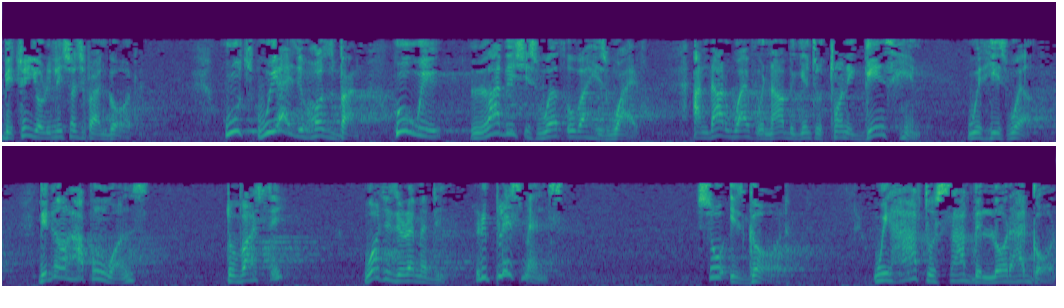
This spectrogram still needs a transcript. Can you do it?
between your relationship and God? Which, where is the husband who will lavish his wealth over his wife, and that wife will now begin to turn against him with his wealth? Did it not happen once to Vashti? What is the remedy? Replacement. So is God. We have to serve the Lord our God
